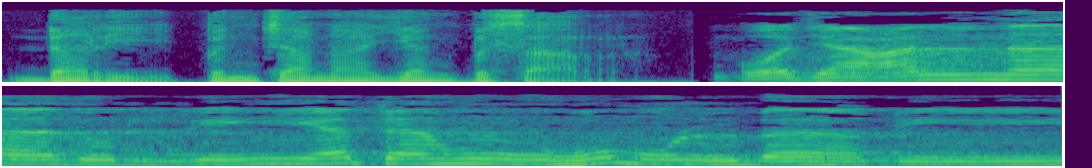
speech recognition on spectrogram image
dari bencana yang besar. وجعلنا ذريته هم الباقين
